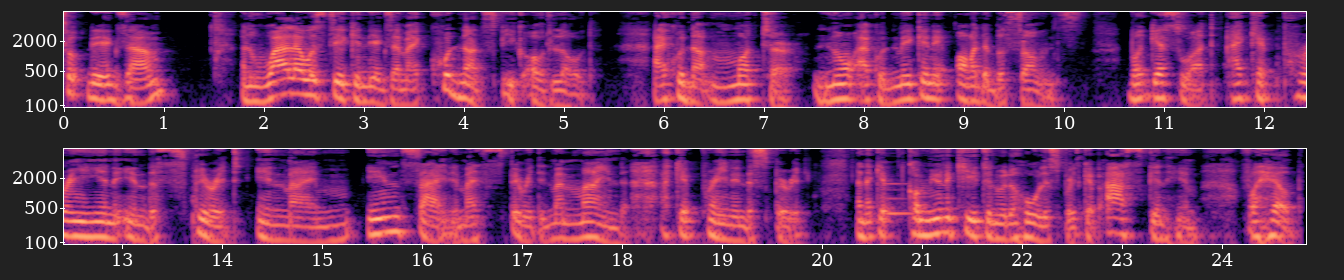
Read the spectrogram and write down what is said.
took the exam, and while I was taking the exam, I could not speak out loud. I could not mutter. No, I could make any audible sounds. But guess what? I kept praying in the spirit, in my inside, in my spirit, in my mind. I kept praying in the spirit. And I kept communicating with the Holy Spirit, kept asking Him for help,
